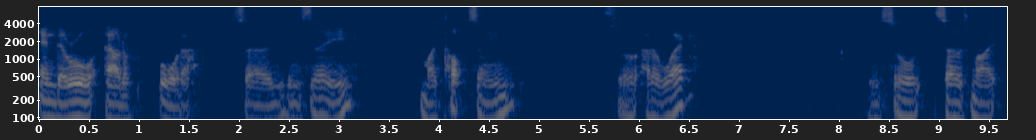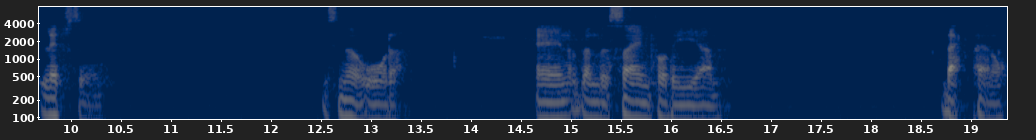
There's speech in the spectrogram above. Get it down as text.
and they're all out of order. So you can see my top seam so out of whack. And so so is my left seam there's no order. And I've done the same for the um, back panel.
